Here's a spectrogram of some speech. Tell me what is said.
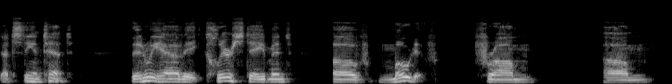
that's the intent. Then we have a clear statement of motive from um,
